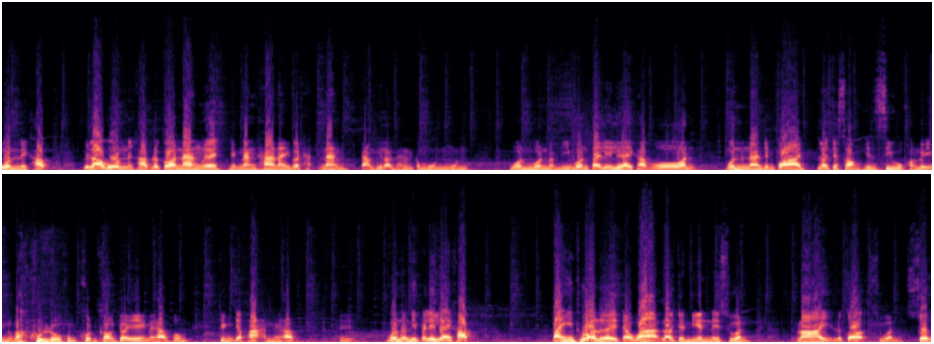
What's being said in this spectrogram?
วนเลยครับ เวลาวนนะครับ แล้วก็นั่งเลยอยากนั่งท่าไหนก็นั่ง ตามที่เราถนัดก็หมุนหมุนวนวนแบบนี้วนไปเรื่อยๆครับ วนวนนานจนกว่าเราจะส่องเห็นสิวของตัวเองหรือว่าคุณรูขุมขนของตัวเองนะครับ ผมถึงจะผ่านนะครับวนแบบนี้ไปเรื่อยๆครับ ไปทั่วเลย แต่ว่าเราจะเน้นในส่วนปลายแล้วก็ส่วนส้น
